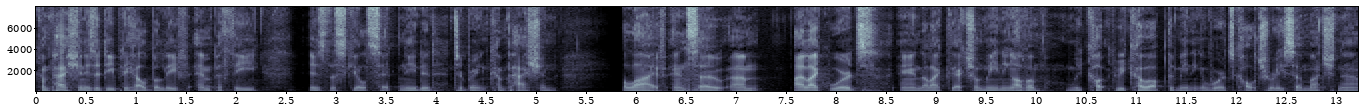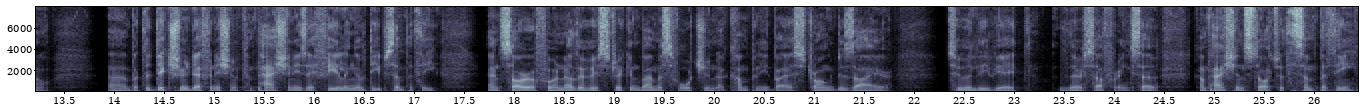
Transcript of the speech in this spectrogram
compassion is a deeply held belief. Empathy is the skill set needed to bring compassion alive. And so um, I like words, and I like the actual meaning of them. We co- we co-opt the meaning of words culturally so much now. Uh, but the dictionary definition of compassion is a feeling of deep sympathy and sorrow for another who is stricken by misfortune, accompanied by a strong desire to alleviate their suffering. So, compassion starts with sympathy,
